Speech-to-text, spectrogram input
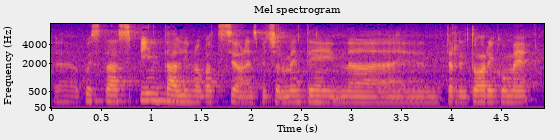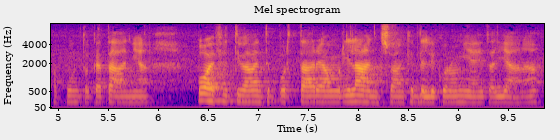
eh, questa spinta all'innovazione, specialmente in, eh, in territori come appunto Catania, può effettivamente portare a un rilancio anche dell'economia italiana?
